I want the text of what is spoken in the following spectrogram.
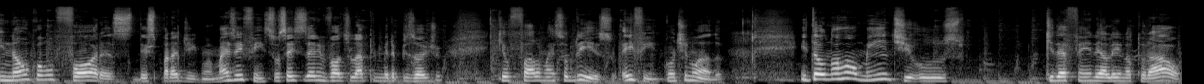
e não como foras desse paradigma. Mas enfim, se vocês quiserem, volte lá primeiro episódio que eu falo mais sobre isso. Enfim, continuando. Então, normalmente, os que defendem a lei natural,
